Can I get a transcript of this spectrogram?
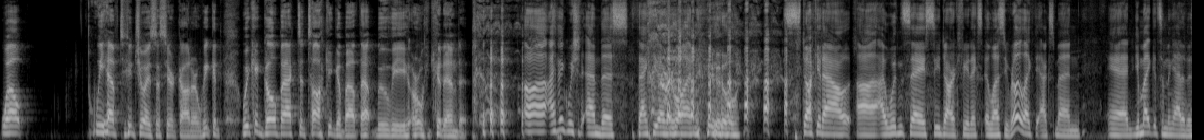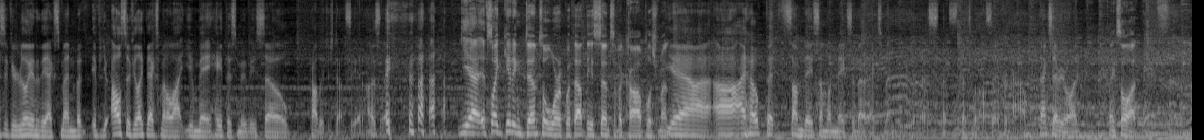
well, we have two choices here, Connor. We could we could go back to talking about that movie, or we could end it. Uh, I think we should end this. Thank you, everyone who stuck it out. Uh, I wouldn't say see Dark Phoenix unless you really like the X Men, and you might get something out of this if you're really into the X Men. But if you also if you like the X Men a lot, you may hate this movie. So probably just don't see it, honestly. yeah, it's like getting dental work without the sense of accomplishment. yeah, uh, I hope that someday someone makes a better X Men movie than this. That's that's what I'll say for now. Thanks, everyone. Thanks a lot. It's a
